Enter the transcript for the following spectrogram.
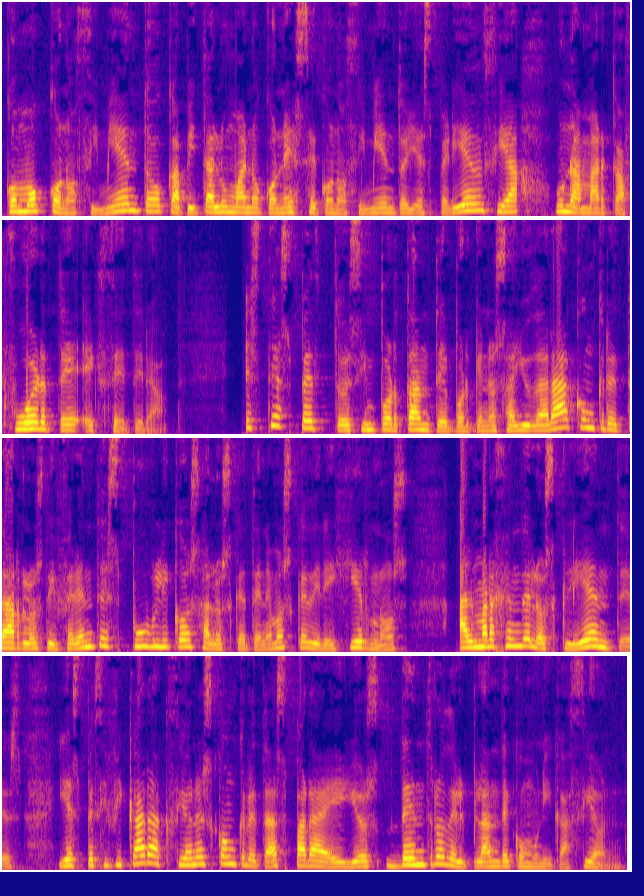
como conocimiento, capital humano con ese conocimiento y experiencia, una marca fuerte, etc. Este aspecto es importante porque nos ayudará a concretar los diferentes públicos a los que tenemos que dirigirnos, al margen de los clientes, y especificar acciones concretas para ellos dentro del plan de comunicación.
